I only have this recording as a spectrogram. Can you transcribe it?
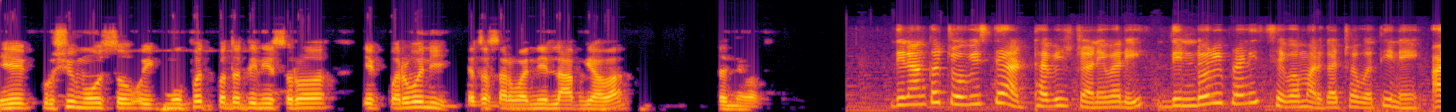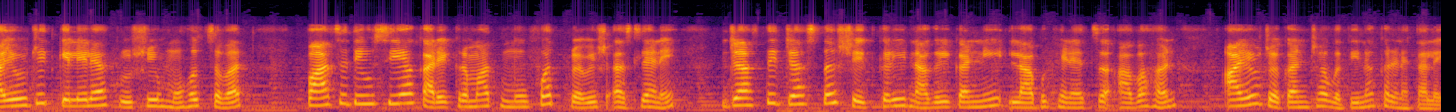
हे कृषी महोत्सव एक मोफत पद्धतीने सर्व एक पर्वणी याचा सर्वांनी लाभ घ्यावा. धन्यवाद. दिनांक चोवीस ते अठ्ठावीस जानेवारी दिंडोरी प्रणित सेवा मार्गाच्या वतीने आयोजित केलेल्या कृषी महोत्सवात पाच दिवसीय कार्यक्रमात मोफत प्रवेश असल्याने जास्तीत जास्त शेतकरी नागरिकांनी लाभ घेण्याचं आवाहन आयोजकांच्या वतीनं करण्यात आलंय.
